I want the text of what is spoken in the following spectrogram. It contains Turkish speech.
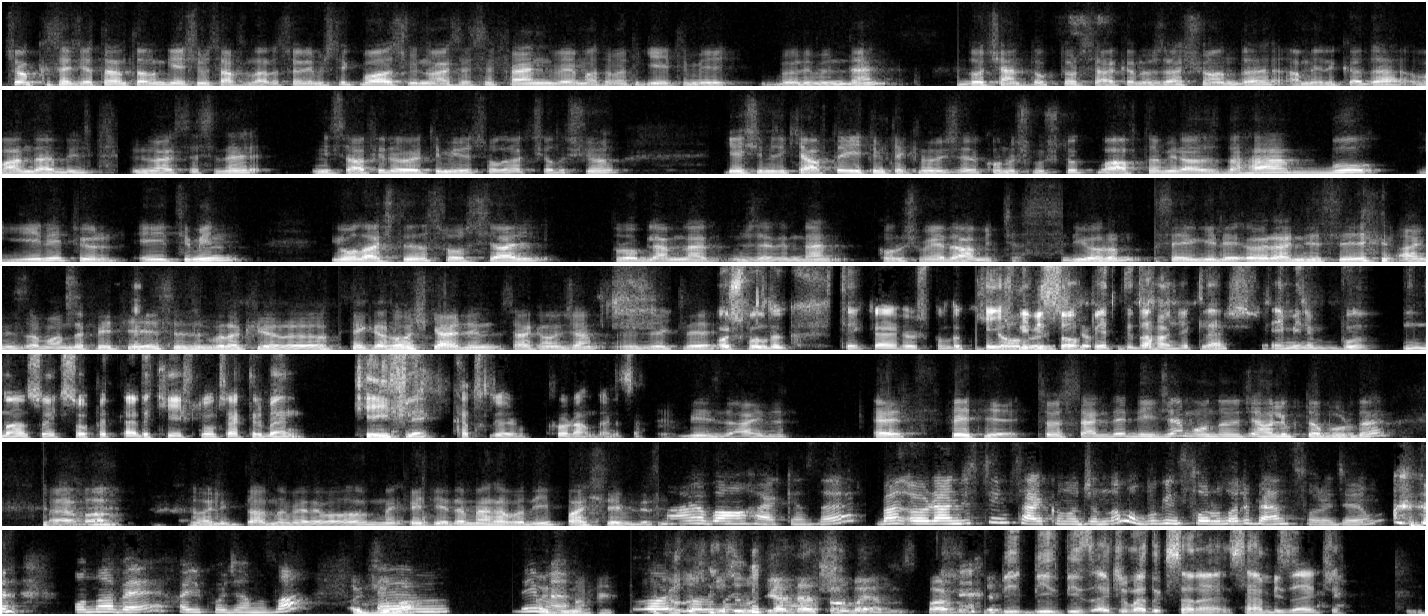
Çok kısaca tanıtalım. Geçtiğimiz haftalarda söylemiştik. Boğaziçi Üniversitesi Fen ve Matematik Eğitimi bölümünden doçent doktor Serkan Özel şu anda Amerika'da Vanderbilt Üniversitesi'nde misafir öğretim üyesi olarak çalışıyor. Geçtiğimiz iki hafta eğitim teknolojileri konuşmuştuk. Bu hafta biraz daha bu yeni tür eğitimin yol açtığı sosyal problemler üzerinden konuşmaya devam edeceğiz diyorum. Sevgili öğrencisi aynı zamanda Fethiye'ye sözü bırakıyorum. Tekrar hoş geldin Serkan Hocam. Öncelikle Hoş bulduk. Tekrar hoş bulduk. Keyifli bir sohbetti daha öncekiler. Eminim bundan sonraki sohbetlerde keyifli olacaktır. Ben keyifle katılıyorum programlarınıza. biz de aynı. Evet Fethiye söz sende diyeceğim. Ondan önce Haluk da burada. Merhaba. Haluk'tan da merhaba alalım. Fethiye'de merhaba deyip başlayabiliriz. Merhaba herkese. Ben öğrencisiyim Serkan Hoca'nın ama bugün soruları ben soracağım. Ona ve Haluk hocamıza. Acıma. Ee, değil mi? Acıma Fethiye. Zor Çalışmadığımız sorular. yerden sorma yalnız. Pardon. Biz, biz, biz acımadık sana, sen bize acı.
